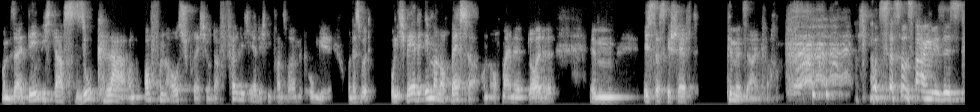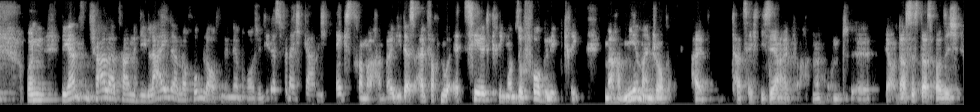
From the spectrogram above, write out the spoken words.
Und seitdem ich das so klar und offen ausspreche und da völlig ehrlich und transparent mit umgehe, und das wird, und ich werde immer noch besser und auch meine Leute, ähm, ist das Geschäft pimmels einfach. ich muss das so sagen, wie es ist. Und die ganzen Scharlatane, die leider noch rumlaufen in der Branche, die das vielleicht gar nicht extra machen, weil die das einfach nur erzählt kriegen und so vorgelebt kriegen, machen mir meinen Job halt tatsächlich sehr einfach. Ne? Und äh, ja, und das ist das, was ich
